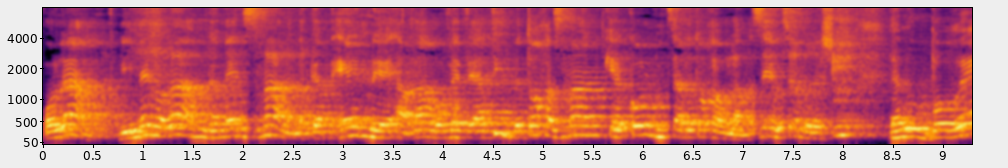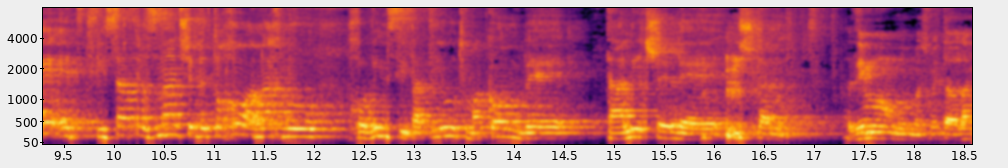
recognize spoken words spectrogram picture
עולם, ואם אין עולם גם אין זמן, אבל גם אין אה, עבר, הווה ועתיד בתוך הזמן, כי הכל נמצא בתוך העולם. אז זה יוצר בראשית, דהיינו בורא את תפיסת הזמן שבתוכו אנחנו חווים סיבתיות, מקום בתהליך של אה, השתנות. אז אם הוא משמיט את העולם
